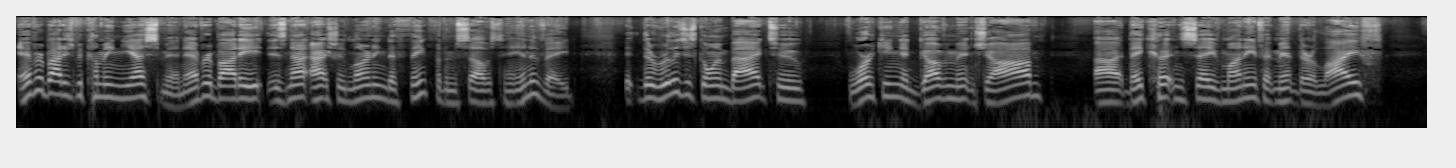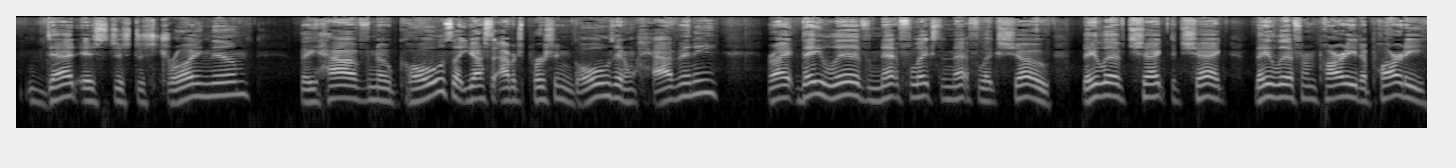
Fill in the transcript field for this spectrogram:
everybody's becoming yes men. Everybody is not actually learning to think for themselves to innovate. They're really just going back to working a government job. Uh, they couldn't save money if it meant their life. Debt is just destroying them. They have no goals. Like you ask the average person goals, they don't have any right? They live Netflix to Netflix show. They live check to check. They live from party to party.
